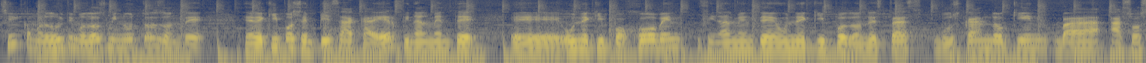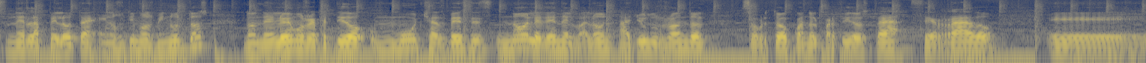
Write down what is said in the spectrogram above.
sí, como los últimos 2 minutos donde el equipo se empieza a caer, finalmente eh, un equipo joven, finalmente un equipo donde estás buscando quién va a sostener la pelota en los últimos minutos, donde lo hemos repetido muchas veces, no le den el balón a Julius Rondle, sobre todo cuando el partido está cerrado. Eh,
